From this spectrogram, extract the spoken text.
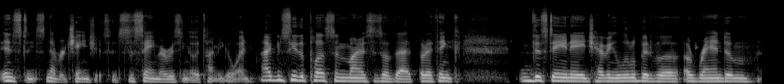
instance never changes. It's the same every single time you go in. I can see the plus and minuses of that, but I think this day and age, having a little bit of a, a random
